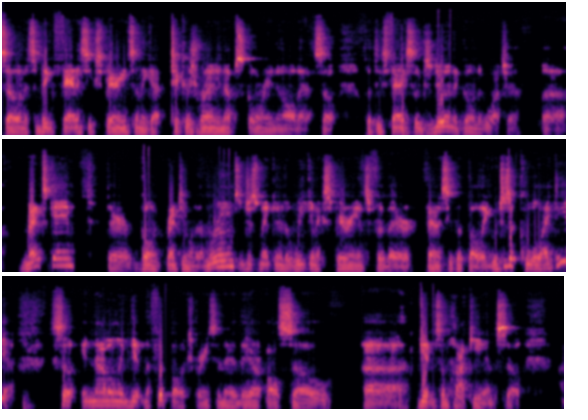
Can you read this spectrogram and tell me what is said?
So, and it's a big fantasy experience, and they got tickers running up, scoring, and all that. So, what these fantasy leagues are doing, they're going to watch a uh, game. They're going renting one of them rooms and just making it a weekend experience for their fantasy football league, which is a cool idea. So, and not only getting the football experience in there, they are also uh, getting some hockey in. So,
